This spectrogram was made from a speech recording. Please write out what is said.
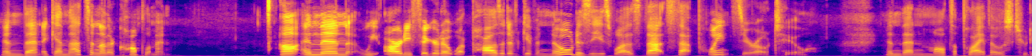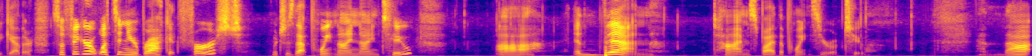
and then again, that's another complement. Uh, and then we already figured out what positive given no disease was. That's that 0.02. And then multiply those two together. So figure out what's in your bracket first, which is that 0.992. Uh, and then times by the 0.02. And that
